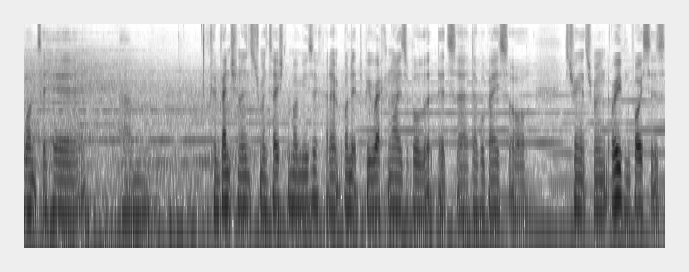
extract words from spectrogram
want to hear um, conventional instrumentation in my music. I don't want it to be recognizable that it's a double bass or string instrument or even voices.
